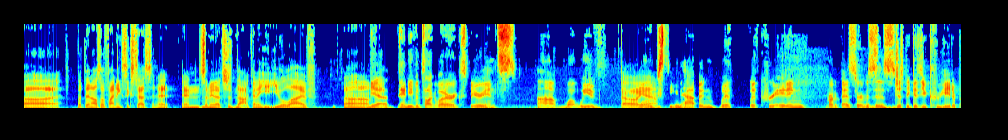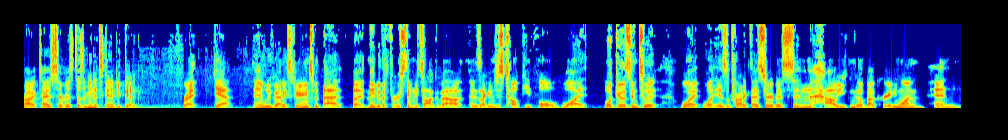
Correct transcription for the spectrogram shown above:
uh, but then also finding success in it and something that's just not going to eat you alive. Um, Yeah, and even talk about our experience, uh, what we've Oh what yeah. we've seen happen with with creating productized services. Just because you create a productized service doesn't mean it's going to be good. Right. Yeah. And we've got experience with that. But maybe the first thing we talk about is I can just tell people what what goes into it, what what is a productized service and how you can go about creating one. And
